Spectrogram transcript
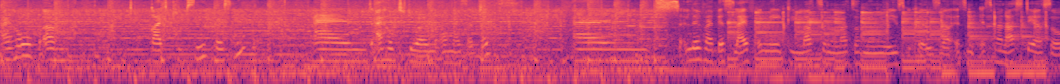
I hope um, God keeps me firstly, and I hope to do well in all my subjects and live my best life and make lots and lots of memories because well, it's it's my last year, so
